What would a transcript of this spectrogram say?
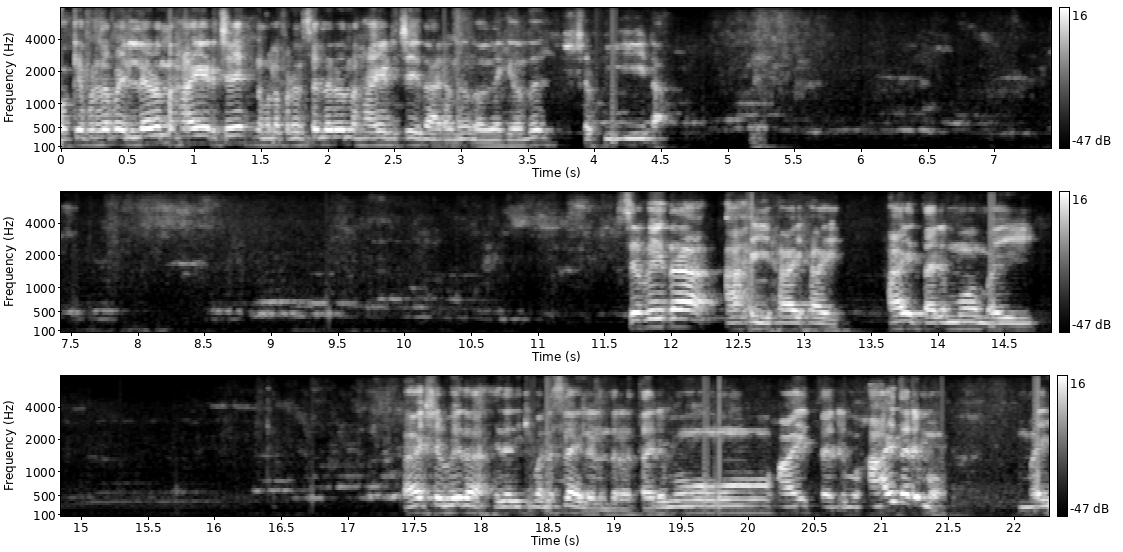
ഓക്കെ ഫ്രണ്ട്സ് അപ്പോൾ എല്ലാവരും ഒന്ന് ഹായ് അടിച്ചേ. നമ്മുടെ ഫ്രണ്ട്സ് എല്ലാവരും ഒന്ന് ഹായ് അടിച്ചേ. ഇതാരാണ് തന്നിരിക്കുന്നത് Shafeeda Safeeda hi hi hi hi തരുമോ മൈ ഹായ് ഷഫീദ. ഇതെനിക്ക് മനസ്സിലായില്ല എന്താ? തരുമോ ഹായ് തരുമോ ഹായ് തരുമോ മൈ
